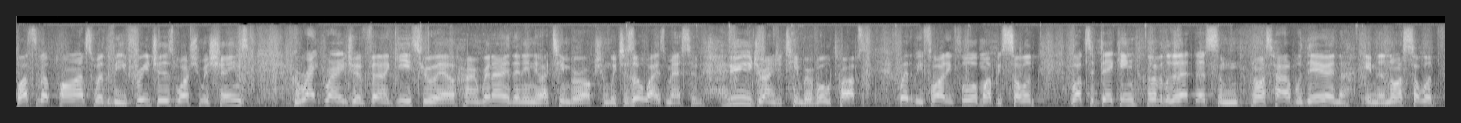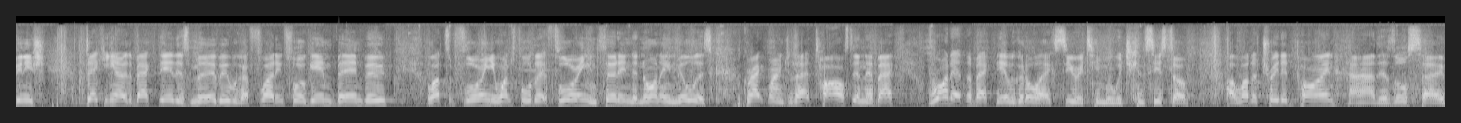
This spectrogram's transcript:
Lots of appliances, whether it be fridges, washing machines. Great range of uh, gear through our home reno, and then into our timber auction, which is always massive. Huge range of timber of all types, whether it be floating floor, might be solid. Lots of decking. Have a look at that. That's some nice hardwood there, in a nice solid finish. Decking over the back there. There's Merbau. We've got floating floor again, bamboo. Lots of flooring. You want flooring in 13 to 19 mil. There's great range of that. Tiles down the back. Right out the back there, we've got all our exterior timber, which consists of a lot of treated pine. Uh, there's also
